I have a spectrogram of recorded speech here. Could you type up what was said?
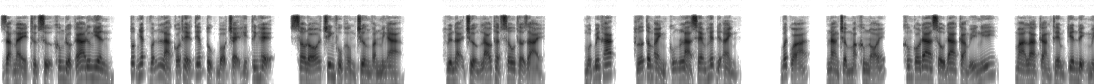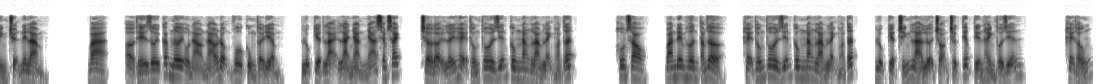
dạng này thực sự không được, a, đương nhiên, tốt nhất vẫn là có thể tiếp tục bỏ chạy hít tinh hệ, sau đó chinh phục hồng trương văn minh a. Huyền đại trưởng lão thật sâu thở dài. Một bên khác, hứa tâm ảnh cũng là xem hết điện ảnh. Bất quá, nàng trầm mặc không nói, không có đa sầu đa cảm ý nghĩ, mà là càng thêm kiên định mình chuyện nên làm. Ba, ở thế giới các nơi ồn ào náo động vô cùng thời điểm, lục kiệt lại là nhàn nhã xem sách, chờ đợi lấy hệ thống thôi diễn công năng làm lạnh hoàn tất. Hôm sau, ban đêm hơn tám giờ hệ thống thôi diễn công năng làm lệnh hoàn tất, lục kiệt chính là lựa chọn trực tiếp tiến hành thôi diễn. Hệ thống,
